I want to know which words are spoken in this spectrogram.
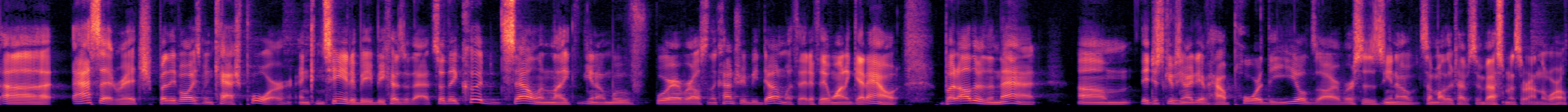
uh, asset rich, but they've always been cash poor and continue to be because of that. So they could sell and like you know move wherever else in the country and be done with it if they want to get out. But other than that um, it just gives you an idea of how poor the yields are versus you know some other types of investments around the world.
